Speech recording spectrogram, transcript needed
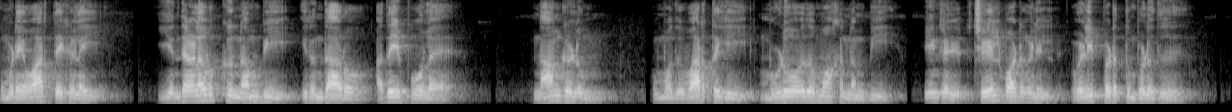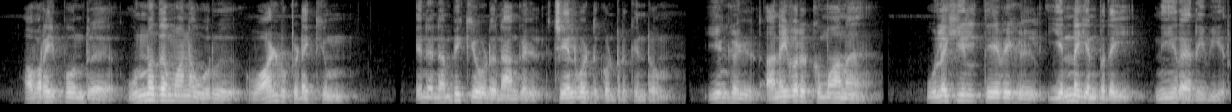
உம்முடைய வார்த்தைகளை எந்த அளவுக்கு நம்பி இருந்தாரோ அதே போல நாங்களும் உமது வார்த்தையை முழுவதுமாக நம்பி எங்கள் செயல்பாடுகளில் வெளிப்படுத்தும் பொழுது அவரை போன்ற உன்னதமான ஒரு வாழ்வு கிடைக்கும் என்ற நம்பிக்கையோடு நாங்கள் செயல்பட்டு கொண்டிருக்கின்றோம். எங்கள் அனைவருக்குமான உலகில் தேவைகள் என்ன என்பதை நீர் அறிவீர்.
